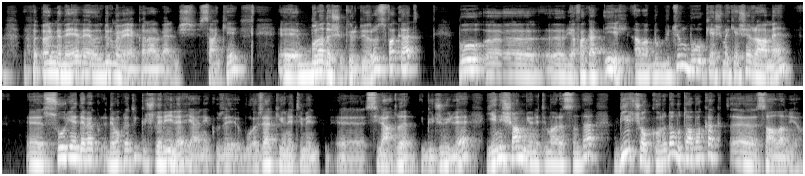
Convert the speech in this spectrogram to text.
ölmemeye ve öldürmemeye karar vermiş sanki. E, buna da şükür diyoruz. Fakat bu e, e, ya fakat değil ama bu bütün bu keşmekeşe rağmen e, Suriye Demek- Demokratik güçleriyle yani Kuzey bu özerk yönetimin e, silahlı gücüyle Yeni Şam yönetimi arasında birçok konuda mutabakat e, sağlanıyor.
